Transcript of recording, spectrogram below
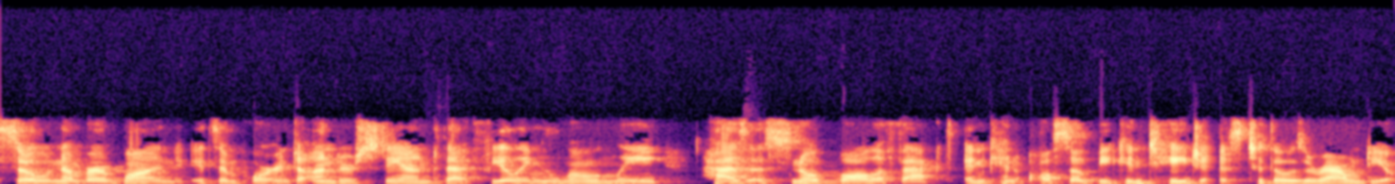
so, number one, it's important to understand that feeling lonely has a snowball effect and can also be contagious to those around you.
